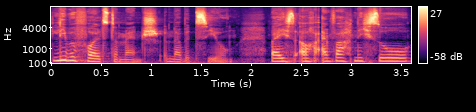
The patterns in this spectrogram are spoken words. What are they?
liebevollste Mensch in der Beziehung. Weil ich es auch einfach nicht so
